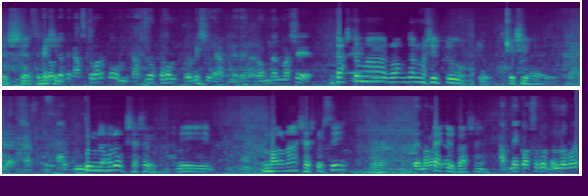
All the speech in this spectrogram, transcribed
বেশ বেশি কাস্টমার কম কাস্টমার তখন বেশি হয় আপনাদের রমজান মাসে? কাস্টমার রমজান মাসে একটু একটু বেশি হয়। তুলনামূলক শেষ আমি মালনা শেষ করছি। হ্যাঁ। আপনাকে অসংখ্য ধন্যবাদ।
